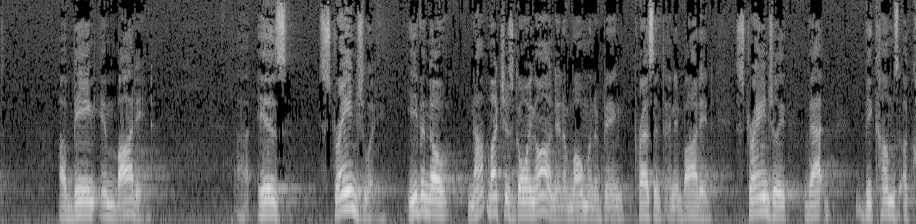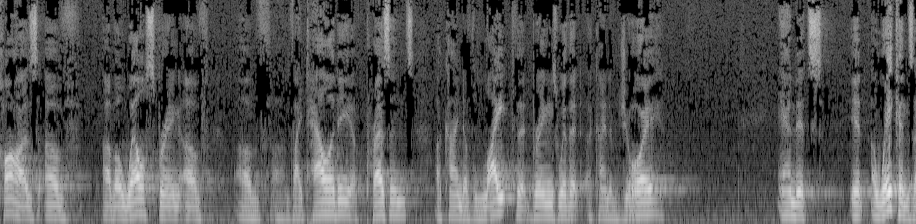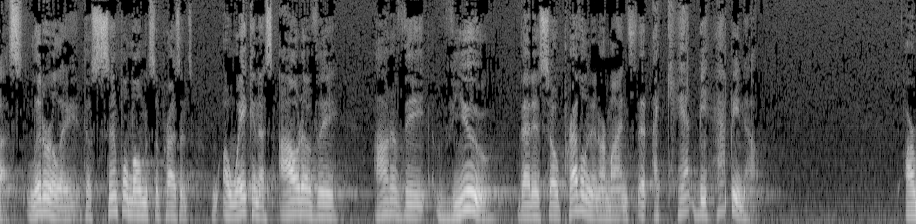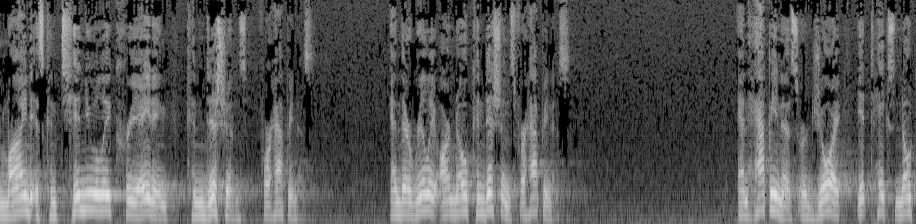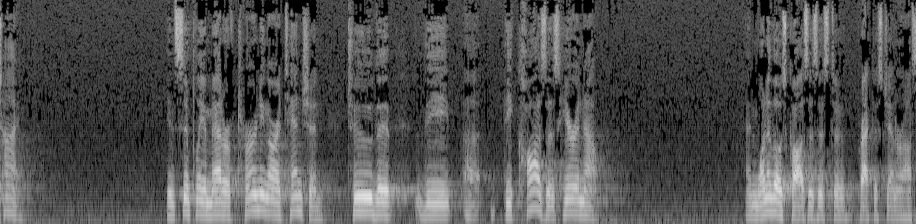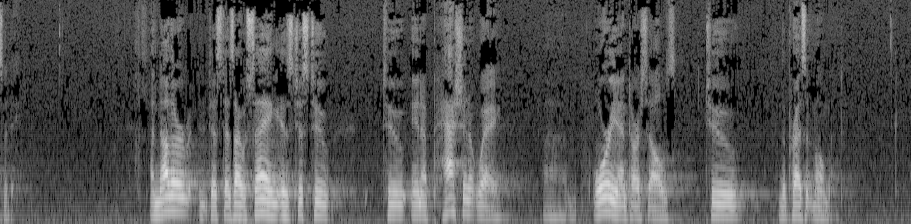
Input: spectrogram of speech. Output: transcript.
of being embodied, uh, is strangely, even though not much is going on in a moment of being present and embodied, strangely, that becomes a cause of, of a wellspring of, of uh, vitality, of presence, a kind of light that brings with it a kind of joy, and it's, it awakens us, literally, the simple moments of presence awaken us out of the, out of the view that is so prevalent in our minds that I can't be happy now. Our mind is continually creating conditions for happiness. And there really are no conditions for happiness. And happiness or joy, it takes no time. It's simply a matter of turning our attention to the, the, uh, the causes here and now. And one of those causes is to practice generosity. Another, just as I was saying, is just to, to in a passionate way, um, orient ourselves to the present moment.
